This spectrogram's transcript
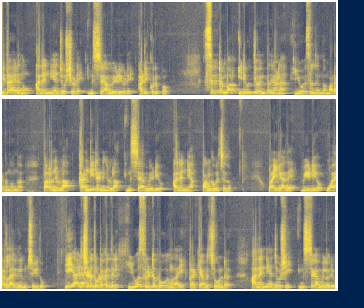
ഇതായിരുന്നു അനന്യ ജോഷിയുടെ ഇൻസ്റ്റാഗ്രാം വീഡിയോയുടെ അടിക്കുറിപ്പ്. സെപ്റ്റംബർ ഇരുപത്തി ഒൻപതിനാണ് യു എസിൽ നിന്ന് മടങ്ങുന്നെന്ന് പറഞ്ഞുള്ള കണ്ണീരണിഞ്ഞുള്ള ഇൻസ്റ്റാഗ്രാം വീഡിയോ അനന്യ പങ്കുവച്ചതും. വൈകാതെ വീഡിയോ വൈറലാകുകയും ചെയ്തു. ഈ ആഴ്ചയുടെ തുടക്കത്തിൽ യു എസ് വിട്ടു പോകുന്നതായി പ്രഖ്യാപിച്ചുകൊണ്ട് അനന്യ ജോഷി ഇൻസ്റ്റാഗ്രാമിൽ ഒരു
